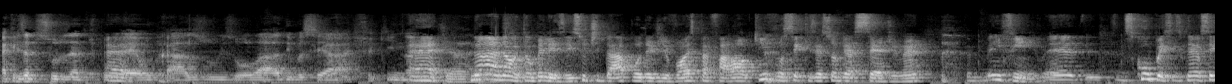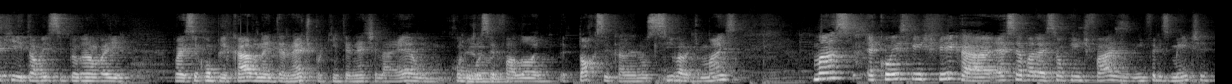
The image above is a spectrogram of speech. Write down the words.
Aqueles absurdos, né? Tipo, É. é. um caso isolado e você acha que não. É, não, ah, não, então beleza, isso te dá poder de voz pra falar o que você quiser sobre assédio, né? Enfim, é, desculpa, esse- eu sei que talvez esse programa vai, vai ser complicado na internet, porque a internet ela é, um, como você falou, é, é tóxica, ela é nociva demais. Mas é com isso que a gente fica, essa é a avaliação que a gente faz, infelizmente,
